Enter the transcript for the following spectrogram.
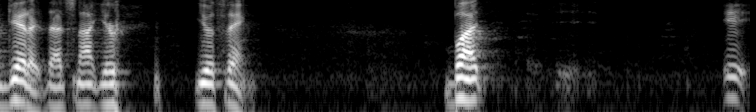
get it. That's not your, your thing. But it,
